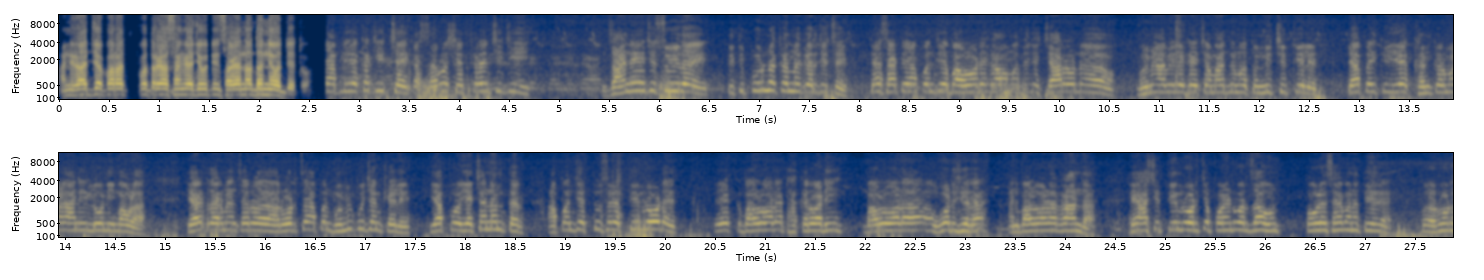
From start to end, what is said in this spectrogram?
आणि राज्य पत्रकार संघाच्या वतीने सगळ्यांना धन्यवाद देतो. आपली एकच इच्छा आहे का? सर्व शेतकऱ्यांची जी जाण्याची सुविधा आहे ती ती पूर्ण करणं गरजेचं आहे. त्यासाठी आपण जे बावळवाडे गावामध्ये जे चार भूमी अभिलेखाच्या माध्यमातून निश्चित केले त्यापैकी एक खनकरमळा आणि लोणी मावळा. या दरम्यान सर्व रोडचं आपण भूमिपूजन केले. या याच्यानंतर आपण जे दुसरे तीन रोड आहेत एक बावळवाडा ठाकरवाडी बावळवाडा वडझिरा आणि बावळवाडा रांदा. हे असे तीन रोडच्या पॉईंटवर जाऊन पवळे साहेबांना ते रोड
